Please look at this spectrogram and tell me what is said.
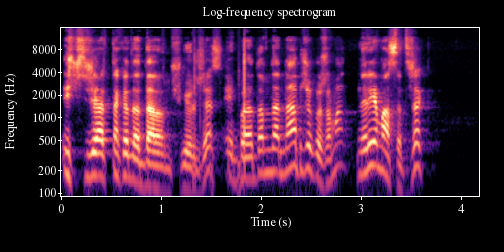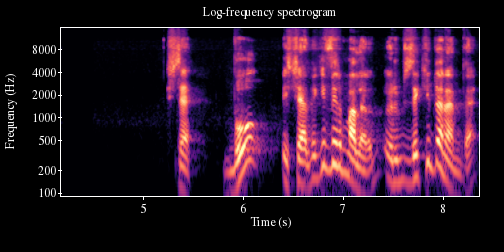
İç ticaret ne kadar daralmış göreceğiz. E bu adamlar ne yapacak o zaman? Nereye mal satacak? İşte bu içerideki firmaların önümüzdeki dönemde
